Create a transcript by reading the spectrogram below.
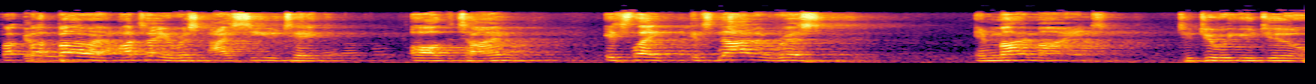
But, but by the way, I'll tell you a risk I see you take all the time. It's like it's not a risk in my mind to do what you do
